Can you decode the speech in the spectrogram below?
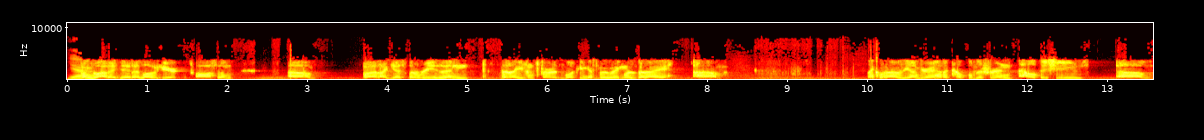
Yeah, I'm glad I did. I love it here. It's awesome. Um, but I guess the reason that I even started looking at moving was that I, um, like when I was younger, I had a couple different health issues. Um,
